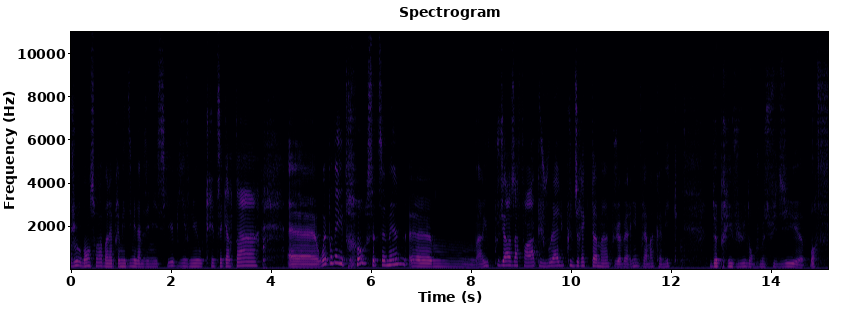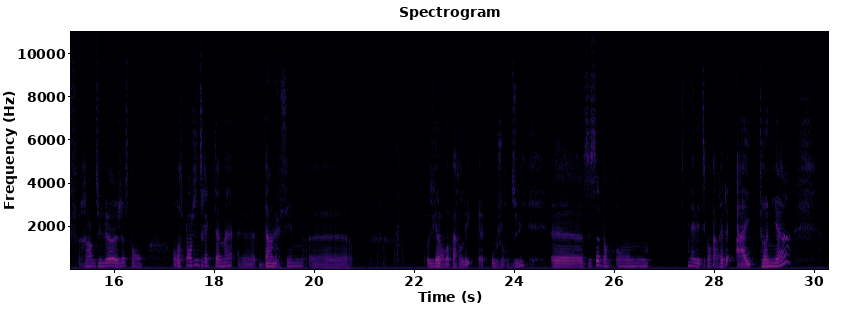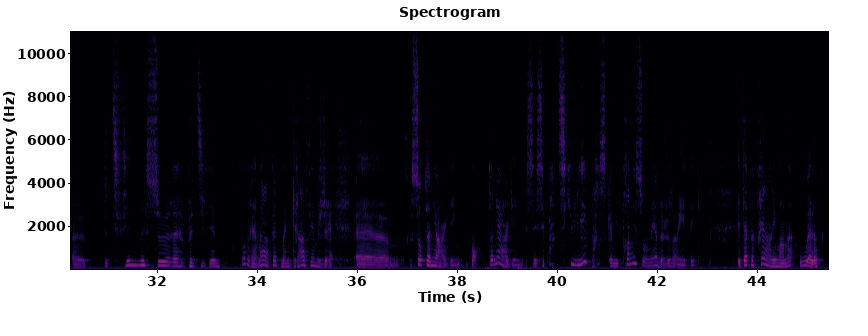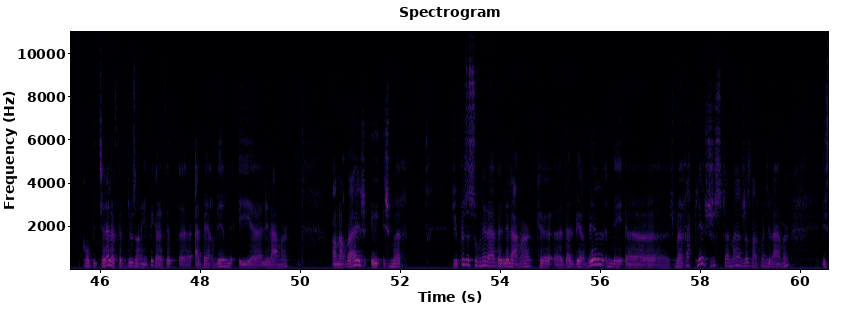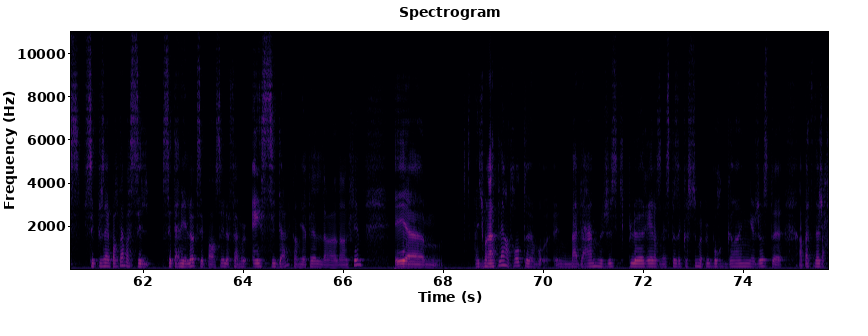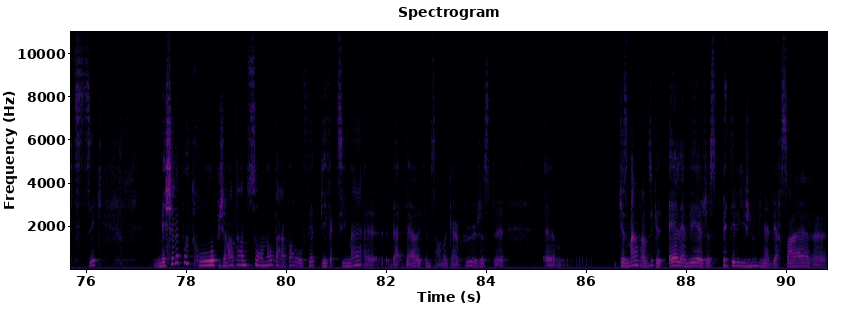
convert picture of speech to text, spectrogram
Bonjour, bonsoir, bon après-midi, mesdames et messieurs. Bienvenue au Critique en. Euh, ouais, pas d'intro cette semaine. Euh, arrive plusieurs affaires, puis je voulais aller plus directement, puis j'avais rien de vraiment comique de prévu, donc je me suis dit, euh, bof, rendu là, juste on, va se plonger directement euh, dans le film auquel on va parler aujourd'hui. C'est ça, donc on, on avait dit qu'on parlerait de I, Tonya. Euh, petit film sur euh, petit film. Pas vraiment, en fait, même grand film, je dirais. Euh, sur Tonya Harding. Bon, Tonya Harding, c'est particulier parce que mes premiers souvenirs de Jeux Olympiques étaient à peu près dans les moments où elle a compétitionné. Elle a fait deux Olympiques. Elle a fait Albertville et euh, Lillehammer en Norvège. Et je me. J'ai plus de souvenirs d'ailleurs, de Lillehammer que euh, d'Albertville, mais euh, je me rappelais justement, juste dans le coin de Lillehammer, et c'est plus important parce que c'est cette année-là que s'est passé le fameux incident, comme il appelle dans, dans le film. Et, euh, et je me rappelais entre autres une madame juste qui pleurait dans une espèce de costume un peu bourgogne, juste en patinage artistique. Mais je savais pas trop, puis j'avais entendu son nom par rapport au fait, puis effectivement, euh, d'a- d'ailleurs le film s'en moque un peu, juste euh, euh, quasiment entendu qu'elle avait juste pété les genoux d'une adversaire euh,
